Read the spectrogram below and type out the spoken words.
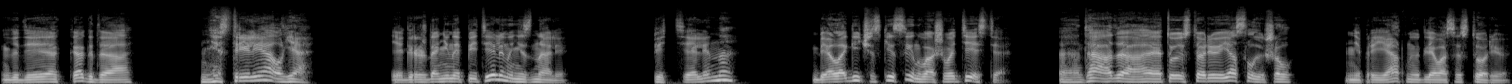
Где, когда? Не стрелял я. И гражданина Петелина не знали. Петелина? Биологический сын вашего тестя. А, да, да, эту историю я слышал. Неприятную для вас историю.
